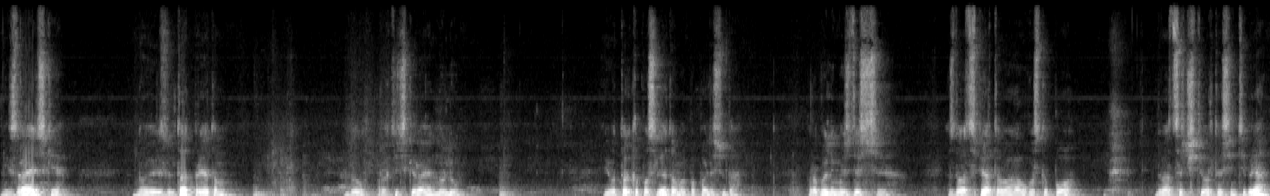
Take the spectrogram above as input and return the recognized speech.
израильские. Но и результат при этом был практически равен нулю. И вот только после этого мы попали сюда. Пробыли мы здесь э, с 25 августа по 24 сентября.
